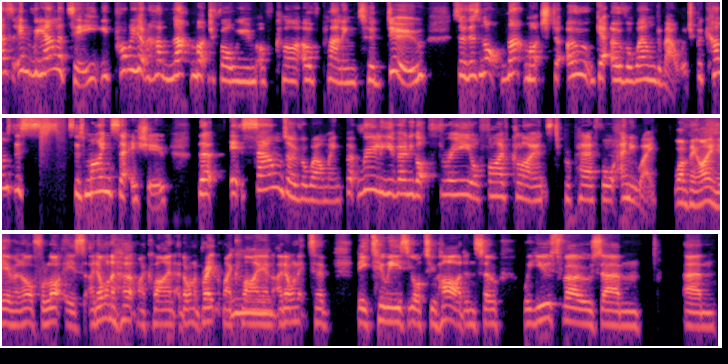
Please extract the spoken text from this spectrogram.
as in reality, you probably don't have that much volume of cli- of planning to do. So there's not that much to o- get overwhelmed about, which becomes this this mindset issue that it sounds overwhelming, but really you've only got three or five clients to prepare for anyway. One thing I hear an awful lot is I don't want to hurt my client, I don't want to break my client, I don't want it to be too easy or too hard. And so we use those um, um,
